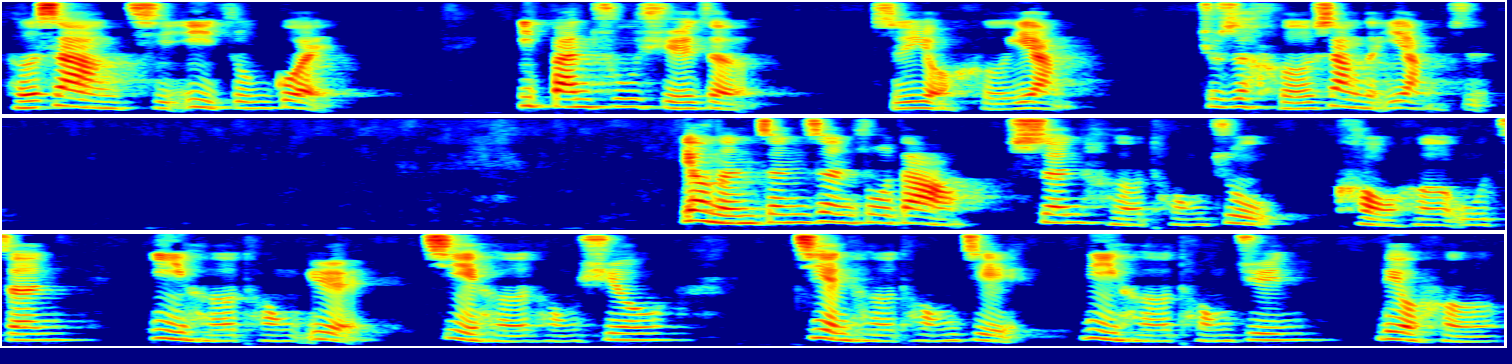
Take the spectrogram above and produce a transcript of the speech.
和尚其义尊贵，一般初学者只有和样，就是和尚的样子。要能真正做到身和同住，口和无争，意和同悦，戒和同修，见和同解。立和同君，六合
